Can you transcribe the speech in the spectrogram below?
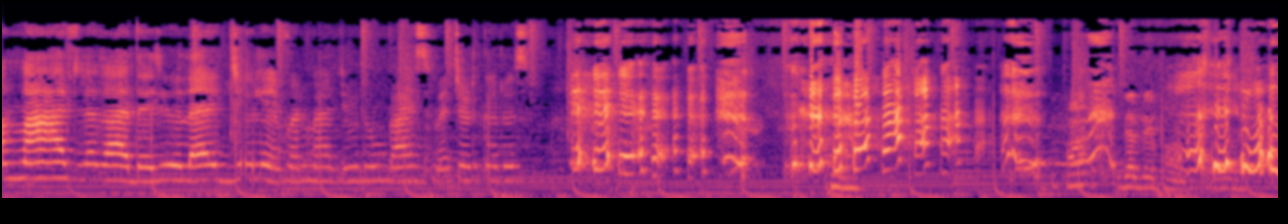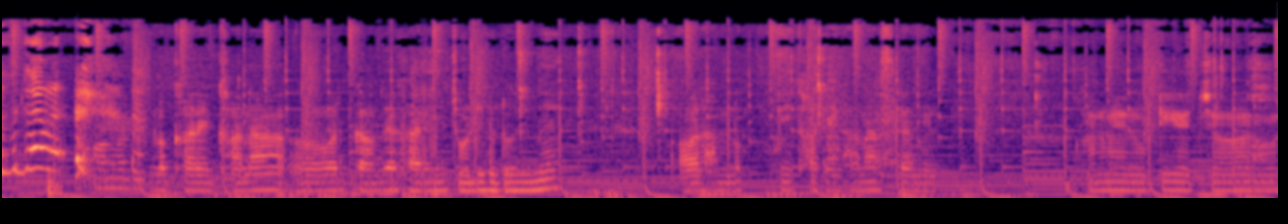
अम्मा लगा दे झूला झूले पर मैं झूलूँगा इसमें चढ़कर उस हम लोग खा रहे हैं खाना और काव्या खा रही है छोटी कटोरी में। और हम लोग भी खाते हैं खाना इसका मिल खाने में रोटी अचार और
